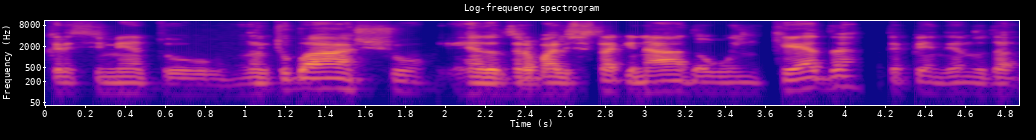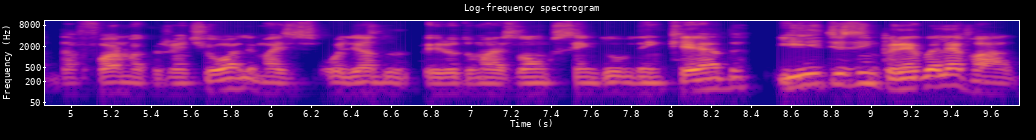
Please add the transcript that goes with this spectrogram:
crescimento muito baixo, renda do trabalho estagnada ou em queda, dependendo da, da forma que a gente olha, mas olhando o período mais longo, sem dúvida, em queda, e desemprego elevado.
